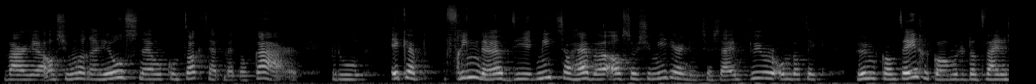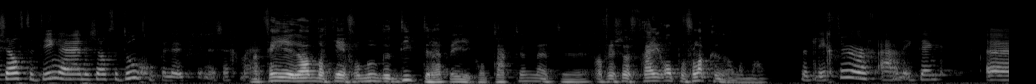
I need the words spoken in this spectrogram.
waar je als jongere heel snel contact hebt met elkaar. Ik bedoel, ik heb vrienden die ik niet zou hebben als social media er niet zou zijn. Puur omdat ik hun kan tegenkomen doordat wij dezelfde dingen en dezelfde doelgroepen leuk vinden, zeg maar. Maar vind je dan dat je voldoende diepte hebt in je contacten met, eh, of is dat vrij oppervlakkig allemaal? Dat ligt er heel erg aan. Ik denk, eh,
